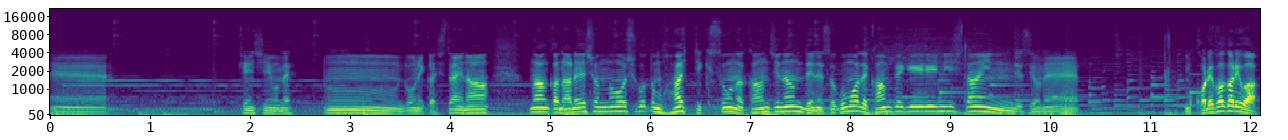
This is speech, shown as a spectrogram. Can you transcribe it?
えー、検診をねうーん、どうにかしたいな。なんかナレーションのお仕事も入ってきそうな感じなんでね、そこまで完璧にしたいんですよね。もうこればかりは、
